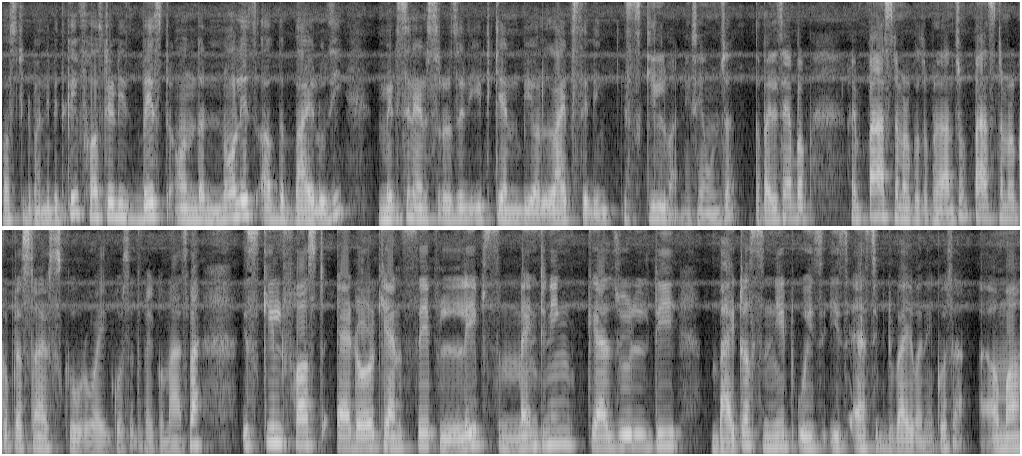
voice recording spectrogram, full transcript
first aid भन्ने बित्तिकै first aid is based on the knowledge of the biology medicine and surgery it can be a life saving skill भन्ने चाहिँ हुन्छ। तपाईँले चाहिँ अब हामी पाँच नम्बरको तर्फ जान्छौँ पाँच नम्बरको प्रश्न यसको रहेको छ तपाईँको माझमा। Skill first aid or can save lives maintaining casualty vitals need which is assessed by भनेको छ। म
